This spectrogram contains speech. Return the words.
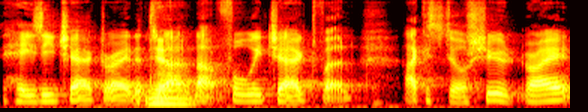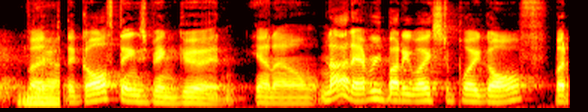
hazy checked, right? It's Yeah. not not fully checked, but I can still shoot, right? But Yeah. the golf thing's been good. You know, not everybody likes to play golf, but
